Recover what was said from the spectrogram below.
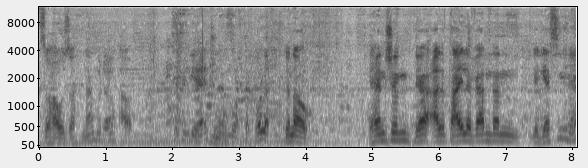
zu Hause. Ne? Das sind die Hähnchen. Ja. Aus der Kolle. Genau. Die Hähnchen, ja, alle Teile werden dann gegessen. Ja?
